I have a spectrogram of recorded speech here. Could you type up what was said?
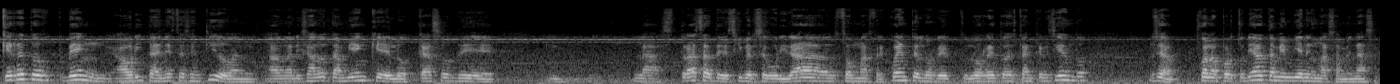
¿Qué retos ven ahorita en este sentido? analizando también que los casos de las trazas de ciberseguridad son más frecuentes, los retos, los retos están creciendo. O sea, con la oportunidad también vienen más amenazas.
